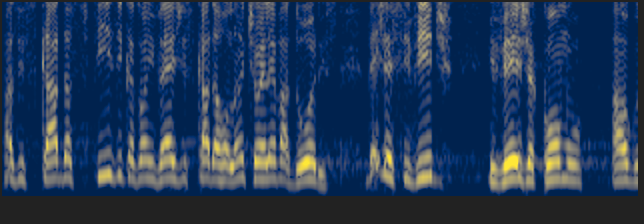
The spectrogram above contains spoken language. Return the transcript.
as escadas físicas ao invés de escada rolante ou elevadores. Veja esse vídeo e veja como algo,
